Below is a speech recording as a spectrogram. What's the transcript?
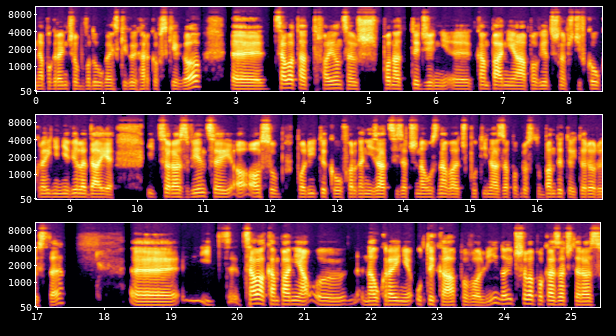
na pograniczu obwodu ługańskiego i charkowskiego. E, cała ta trwająca już ponad tydzień e, kampania powietrzna przeciwko Ukrainie niewiele daje i coraz więcej osób, polityków, organizacji zaczyna uznawać Putina za po prostu bandytę i terrorystę. E, I cała kampania na Ukrainie utyka powoli, no i trzeba pokazać teraz,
